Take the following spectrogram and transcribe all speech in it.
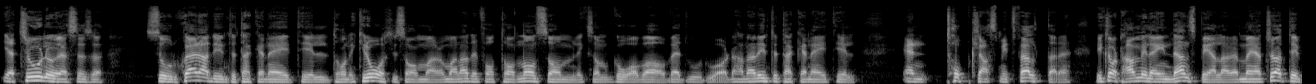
jag tror nog, alltså, Solskär hade ju inte tackat nej till Tony Kroos i sommar om han hade fått honom som liksom gåva av Ed Woodward. Han hade inte tackat nej till en toppklass mittfältare. Det är klart han vill ha in den spelaren, men jag tror att det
